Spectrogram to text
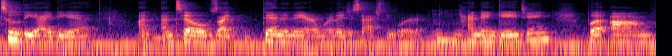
to the idea un- until it was like then and there where they just actually were kind of engaging. But um,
